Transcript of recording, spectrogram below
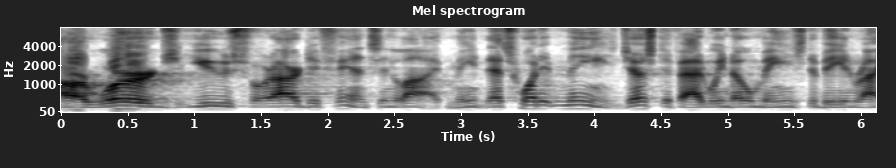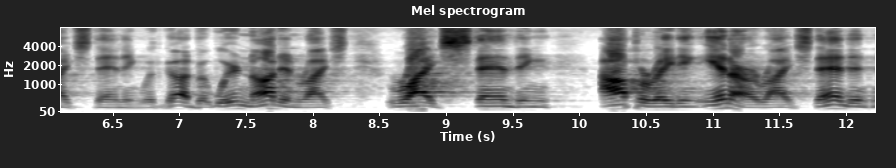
are words used for our defense in life. Mean, that's what it means. Justified, we know, means to be in right standing with God, but we're not in right, right standing, operating in our right standing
